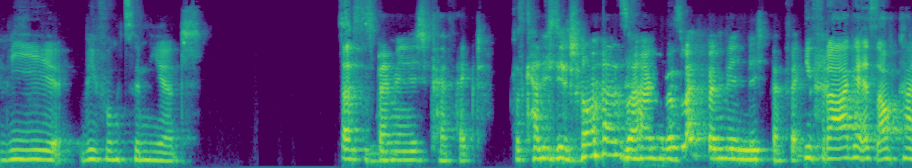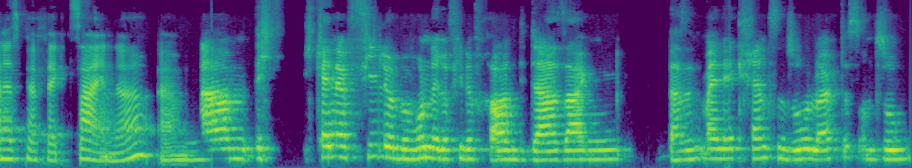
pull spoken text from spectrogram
wie, wie funktioniert? Das ist bei mir nicht perfekt. Das kann ich dir schon mal sagen. Das läuft bei mir nicht perfekt. Die Frage ist auch, kann es perfekt sein? Ne? Ähm, ähm ich, ich kenne viele und bewundere viele Frauen, die da sagen, da sind meine Grenzen, so läuft es und so,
